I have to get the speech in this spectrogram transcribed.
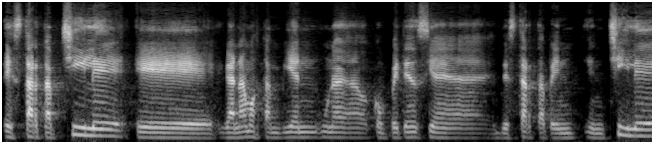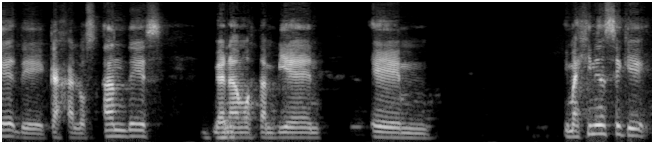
Startup Chile, eh, ganamos también una competencia de startup en, en, Chile, de Caja Los Andes, ganamos también em, imagínense que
